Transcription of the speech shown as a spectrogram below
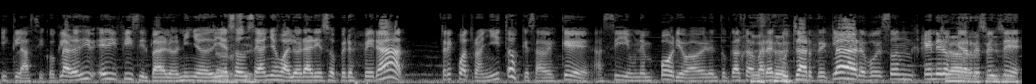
y clásico. Claro, es, di- es difícil para los niños de Claro, 10, 11 sí. años valorar eso, pero espera 3, 4 añitos que sabes qué, así un emporio va a haber en tu casa para escucharte, claro, porque son géneros que de sí, repente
